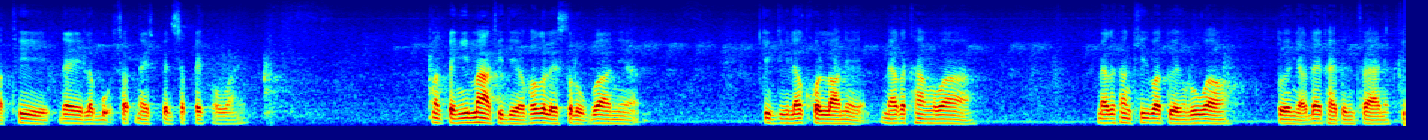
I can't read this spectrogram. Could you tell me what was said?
กับที่ได้ระบุในเป็นสเปคเอาไว้ มันเป็นงี้มากทีเดียวเขาก็เลยสรุปว่าเนี่ย จริง ๆ แล้วคนเราเนี่ย แม้กระทั่งว่า แม้กระทั่งคิดว่าตัวเองรู้ว่า ตัวเองอยากได้ใครเป็นแฟนเนี่ยจ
